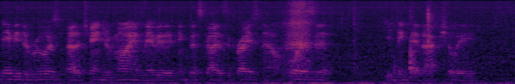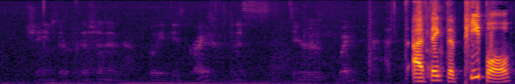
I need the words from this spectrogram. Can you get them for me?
maybe the rulers have had a change of mind, maybe they think this guy's the Christ now? Or is it, do you think they've actually changed their position and believe he's Christ in a sincere way? I think the people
